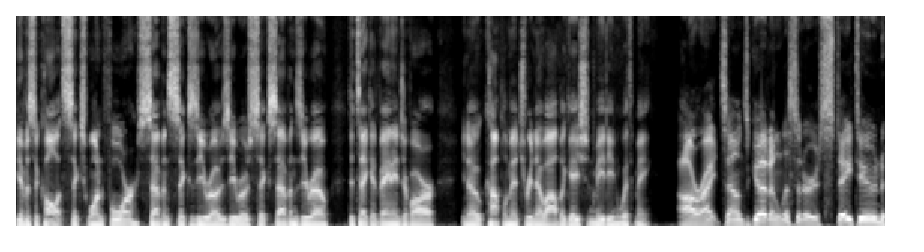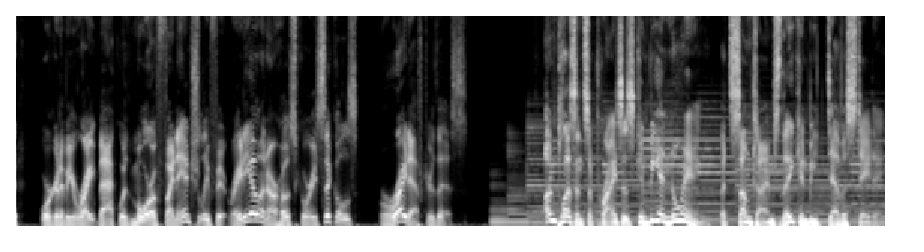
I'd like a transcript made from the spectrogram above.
give us a call at 614-760-0670 to take advantage of our, you know, complimentary no obligation meeting with me. All right, sounds good. And listeners, stay tuned we're going to be right back with more of Financially Fit Radio and our host, Corey Sickles, right after this. Unpleasant surprises can be annoying, but sometimes they can be devastating.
